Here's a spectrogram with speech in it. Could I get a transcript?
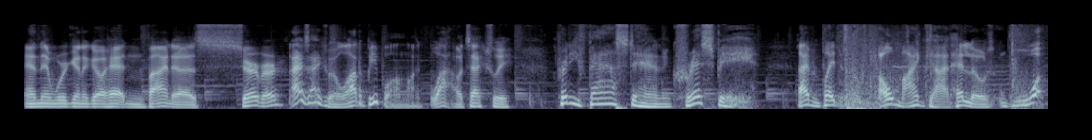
And then we're going to go ahead and find a server. There's actually a lot of people online. Wow, it's actually pretty fast and crispy. I haven't played this. Oh my god, hello. What?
